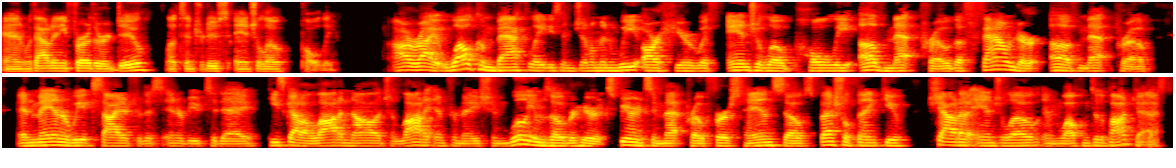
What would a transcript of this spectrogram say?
And without any further ado, let's introduce Angelo Poli. All right. Welcome back, ladies and gentlemen. We are here with Angelo Poli of MetPro, the founder of MetPro. And man, are we excited for this interview today. He's got a lot of knowledge, a lot of information. William's over here experiencing Met Pro firsthand. So special thank you. Shout out, Angelo, and welcome to the podcast.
